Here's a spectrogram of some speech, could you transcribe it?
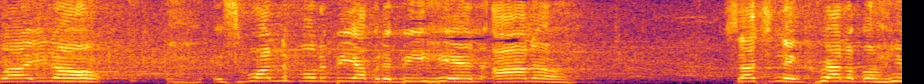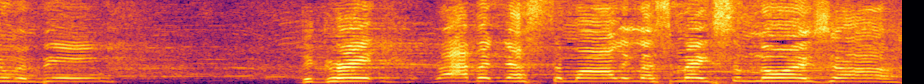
Well, you know, it's wonderful to be able to be here and honor such an incredible human being, the great Robert Nesta Marley. Let's make some noise, y'all.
